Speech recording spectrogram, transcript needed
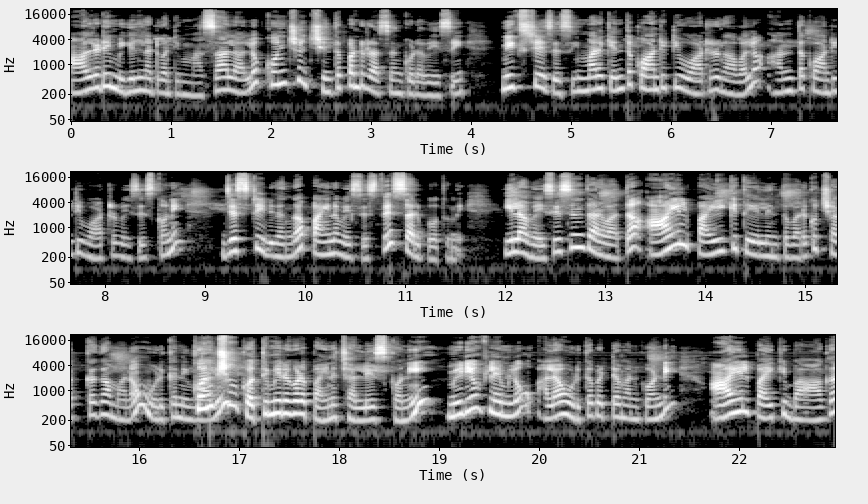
ఆల్రెడీ మిగిలినటువంటి మసాలాలో కొంచెం చింతపండు రసం కూడా వేసి మిక్స్ చేసేసి మనకి ఎంత క్వాంటిటీ వాటర్ కావాలో అంత క్వాంటిటీ వాటర్ వేసేసుకొని జస్ట్ ఈ విధంగా పైన వేసేస్తే సరిపోతుంది. ఇలా వేసేసిన తర్వాత ఆయిల్ పైకి తేలేంత వరకు చక్కగా మనం ఉడకనివ్వాలి. కొంచెం కొత్తిమీర కూడా పైన చల్లేసుకొని మీడియం ఫ్లేమ్లో అలా ఉడకబెట్టామనుకోండి ఆయిల్ పైకి బాగా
